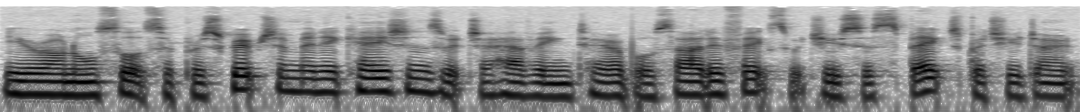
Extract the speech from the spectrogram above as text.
You're on all sorts of prescription medications which are having terrible side effects, which you suspect, but you don't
